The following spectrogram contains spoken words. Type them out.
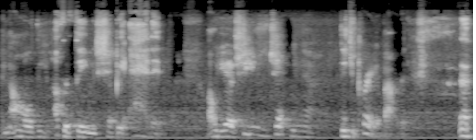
and all the other things shall be added. Oh, yeah, she checked me now. Did you pray about it?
